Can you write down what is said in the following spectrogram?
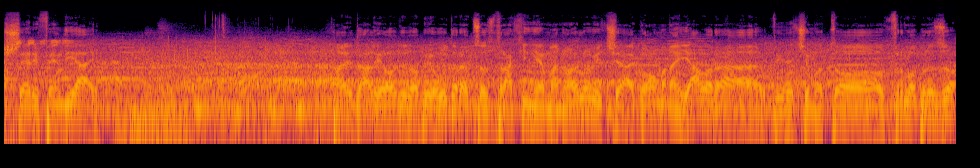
Šerif Ndijaj ali da li je ovdje dobio udarac od Strahinje Manojlovića golmana Javora vidjet ćemo to vrlo brzo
